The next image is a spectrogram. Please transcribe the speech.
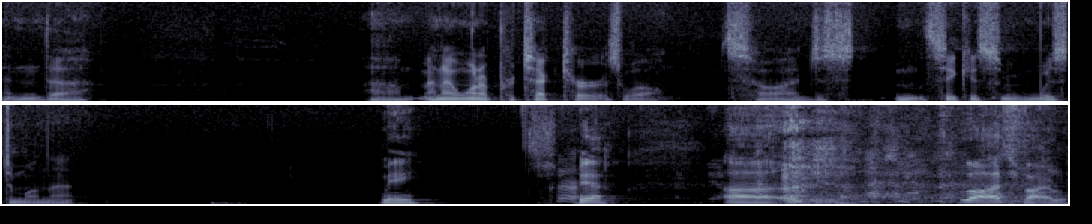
and uh, um, and I want to protect her as well. So I just am seeking some wisdom on that. Me? Sure. Yeah. Uh, well, that's fine.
